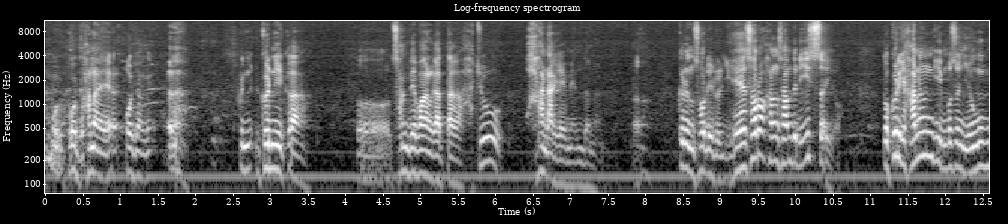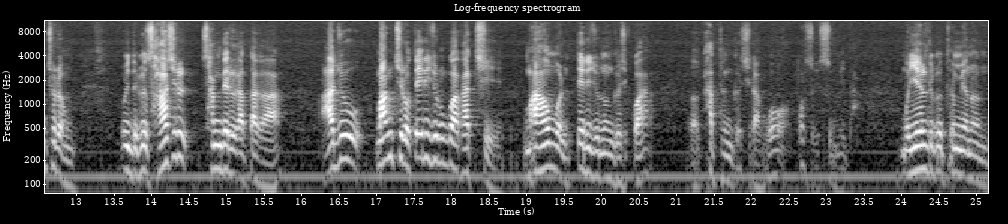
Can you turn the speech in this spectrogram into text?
뭐곧 하나의 오장. 그- 그러니까 어, 상대방을 갖다가 아주 화나게 만드는 어, 그런 소리를 예사로 하는 사람들이 있어요. 또 그렇게 하는 게 무슨 영웅처럼 근데 그 사실 상대를 갖다가 아주 망치로 때려주는 것과 같이 마음을 때려주는 것과 어, 같은 것이라고 볼 수 있습니다. 뭐 예를 들어 같으면은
